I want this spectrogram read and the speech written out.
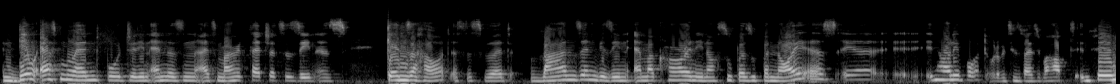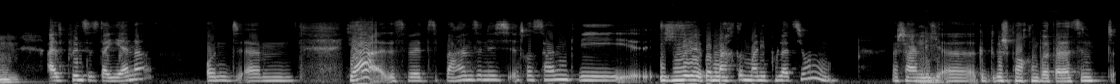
in dem ersten Moment, wo Gillian Anderson als Margaret Thatcher zu sehen ist, Gänsehaut. Es, es wird Wahnsinn. Wir sehen Emma Corrin, die noch super, super neu ist äh, in Hollywood oder beziehungsweise überhaupt in Filmen, mhm. als Princess Diana. Und ähm, ja, es wird wahnsinnig interessant, wie hier über Macht und Manipulation wahrscheinlich mhm. äh, gesprochen wird, weil das sind,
